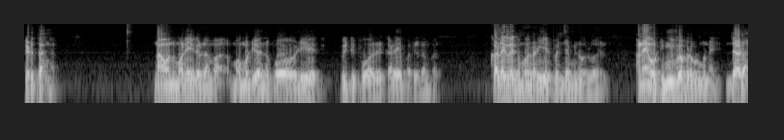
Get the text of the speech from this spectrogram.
எடுத்தாங்க. நான் வந்து மளிகைகளில் மம்முட்டி அந்த போ வெளியே வீட்டுக்கு போவார் கடையை பார்த்துக்கிட்டேன் பாரு கடையில் இருக்கும்போது நடிகர் பெஞ்சமின் வருவார். அண்ணே ஒரு டிம்மி பேப்பர் கொடுங்கண்ணே இந்தாடா.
